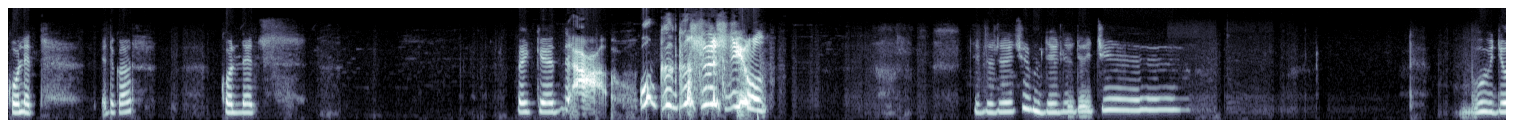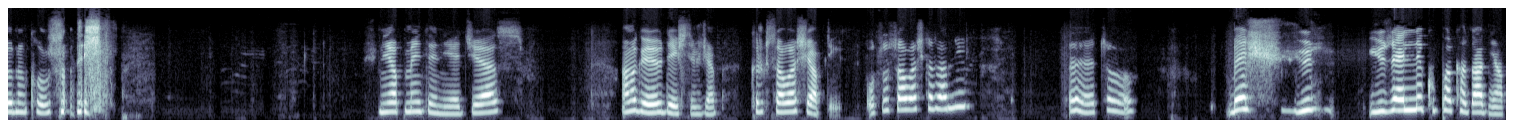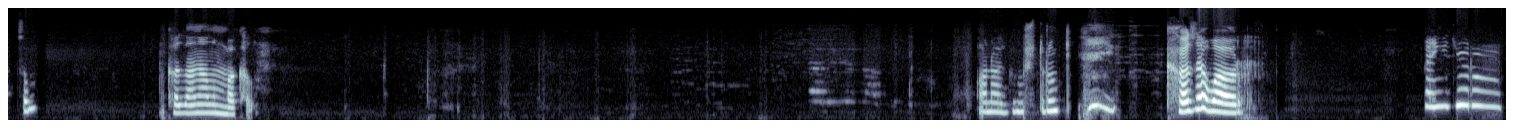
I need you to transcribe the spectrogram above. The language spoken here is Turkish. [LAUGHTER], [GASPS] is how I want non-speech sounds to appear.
Colette. Edgar. Colette. Peki. O gıgı sürüsüyor. Delireceğim, delireceğim. Bu videonun konusu [LAUGHS] Şunu yapmayı deneyeceğiz. Ama görevi değiştireceğim. 40 savaş yap değil. 30 savaş kazan değil. Evet tamam. 500 150 kupa kazan yaptım. Kazanalım bakalım. Ana gümüş durum. [GASPS] Kaza var. Ben gidiyorum.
